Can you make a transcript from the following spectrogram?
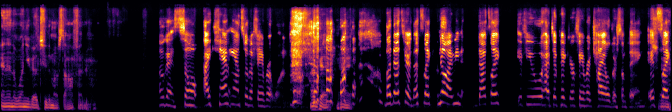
and then the one you go to the most often? Okay, so I can't answer the favorite one. okay. Right. but that's fair. That's like no, I mean that's like if you had to pick your favorite child or something. It's sure. like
